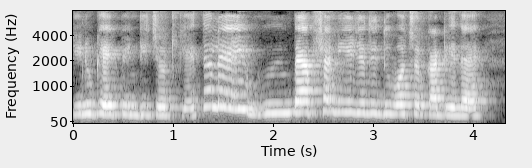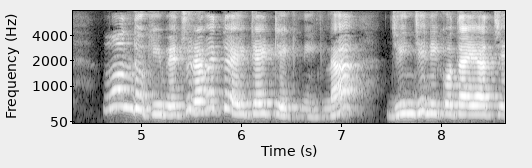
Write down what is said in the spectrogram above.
টিনুকে এই পিন্টি চটকে, তাহলে এই ব্যবসা নিয়ে যদি দু বছর কাটিয়ে দেয়, মন্দ কি? বেচুরামের তো এইটাই টেকনিক না? ঝিনঝিনি কোথায় আছে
